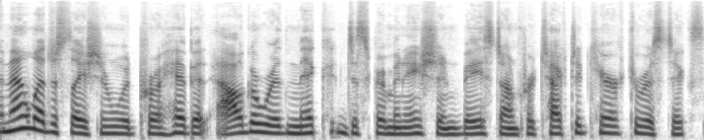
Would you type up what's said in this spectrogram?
and that legislation would prohibit algorithmic discrimination based on protected characteristics,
